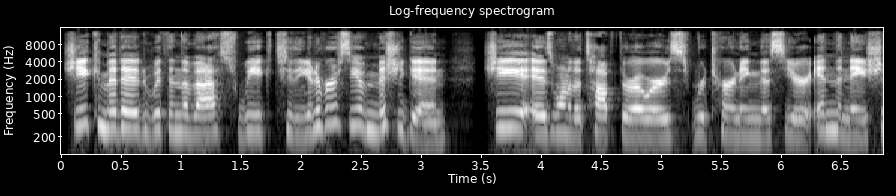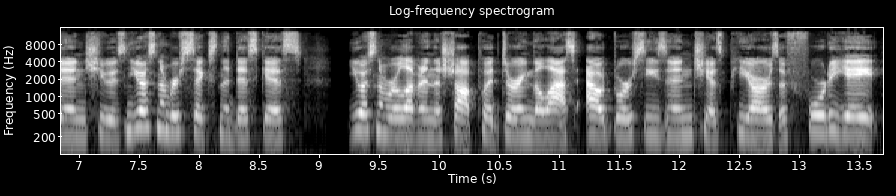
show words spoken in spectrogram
She committed within the last week to the University of Michigan. She is one of the top throwers returning this year in the nation. She was US number six in the discus, US number 11 in the shot put during the last outdoor season. She has PRs of 48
